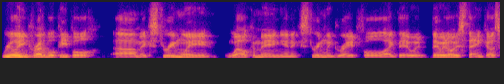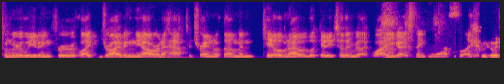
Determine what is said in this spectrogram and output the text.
really incredible people, um, extremely welcoming and extremely grateful. Like they would they would always thank us when we were leaving for like driving the hour and a half to train with them, and Caleb and I would look at each other and be like, "Why are you guys thanking us?" Like we would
